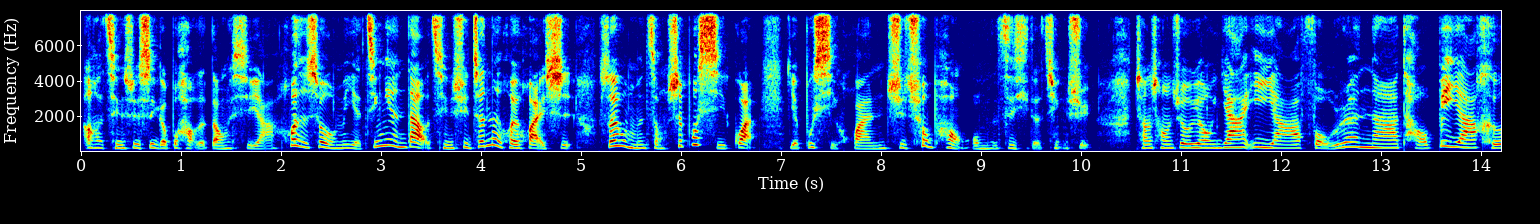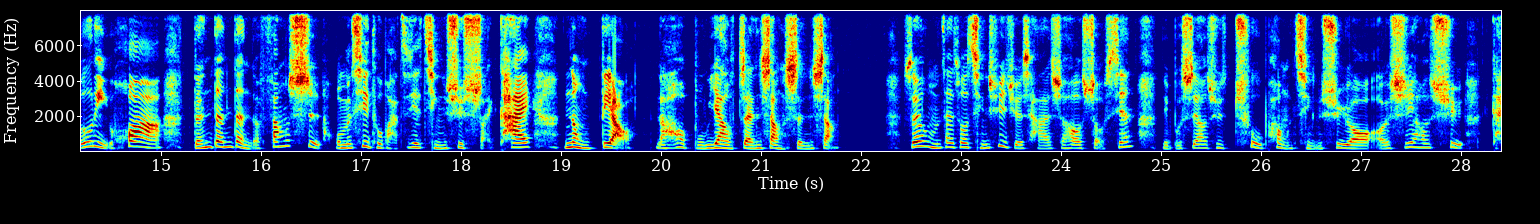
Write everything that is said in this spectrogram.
哦，情绪是一个不好的东西啊，或者是我们也经验到情绪真的会坏事，所以我们总是不习惯，也不喜欢去触碰我们自己的情绪，常常就用压抑啊、否认啊、逃避啊、合理化等等等的方式。我们企图把这些情绪甩开、弄掉，然后不要沾上身上。所以我们在做情绪觉察的时候，首先你不是要去触碰情绪哦，而是要去改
